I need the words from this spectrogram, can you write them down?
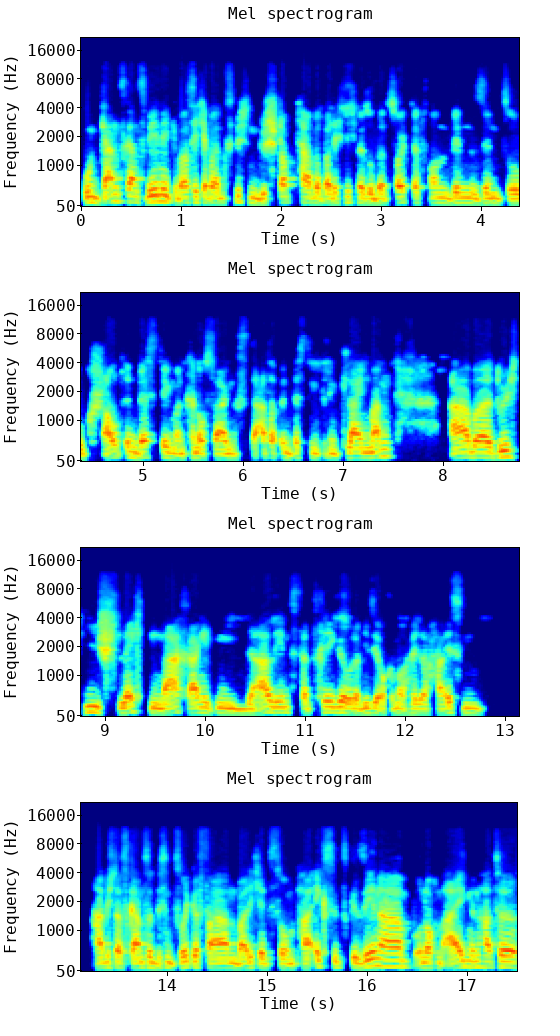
Und ganz, ganz wenig, was ich aber inzwischen gestoppt habe, weil ich nicht mehr so überzeugt davon bin, sind so Crowd-Investing. Man kann auch sagen Startup-Investing für den kleinen Mann. Aber durch die schlechten nachrangigen Darlehensverträge oder wie sie auch immer heute heißen, habe ich das Ganze ein bisschen zurückgefahren, weil ich jetzt so ein paar Exits gesehen habe und auch einen eigenen hatte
